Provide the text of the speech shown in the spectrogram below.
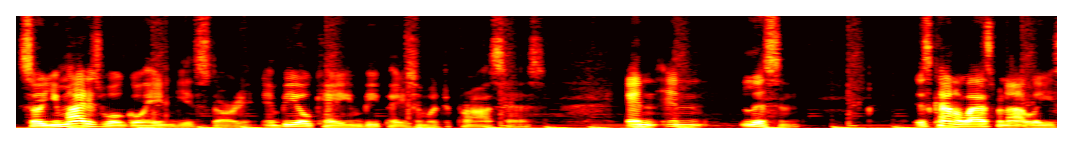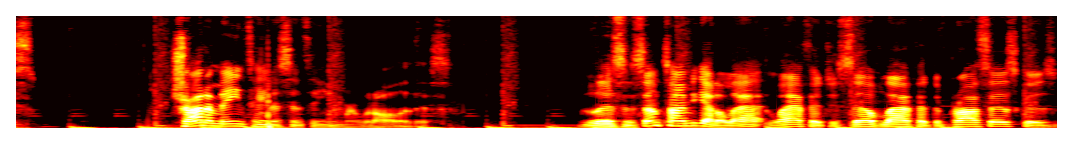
So you might as well go ahead and get started and be okay and be patient with the process. And and listen, it's kind of last but not least, try to maintain a sense of humor with all of this. Listen, sometimes you gotta laugh, laugh at yourself, laugh at the process, because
